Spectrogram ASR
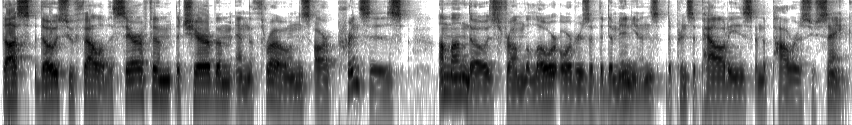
Thus, those who fell of the seraphim, the cherubim, and the thrones are princes among those from the lower orders of the dominions, the principalities, and the powers who sank.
